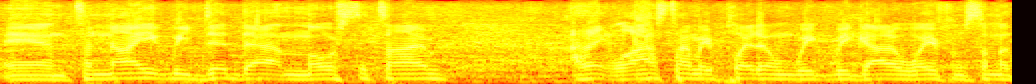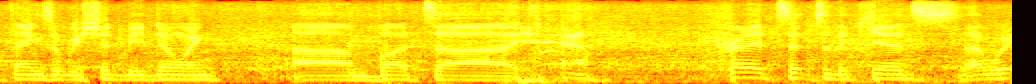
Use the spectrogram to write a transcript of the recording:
And tonight we did that most of the time. I think last time we played them, we, we got away from some of the things that we should be doing. Um, but uh, yeah, credit to, to the kids. Uh, we,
